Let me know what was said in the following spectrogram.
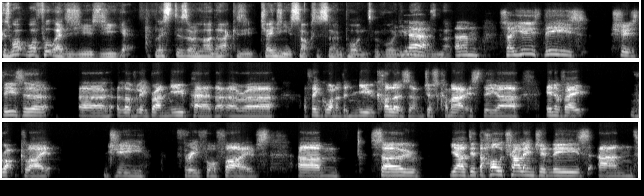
because what what footwear did you use? Did you get blisters or anything like that? Because changing your socks is so important to avoid. Yeah. That, isn't it? Um. So I used these shoes. These are uh, a lovely brand new pair that are uh, I think one of the new colors that have just come out is the uh, Inov-8 Roclite G345s. Um, so yeah, I did the whole challenge in these and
